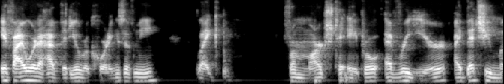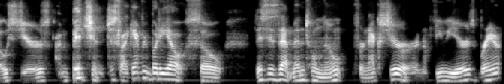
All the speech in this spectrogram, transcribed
if I were to have video recordings of me, like from March to April every year, I bet you most years I'm bitching just like everybody else. So this is that mental note for next year or in a few years, Brant.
